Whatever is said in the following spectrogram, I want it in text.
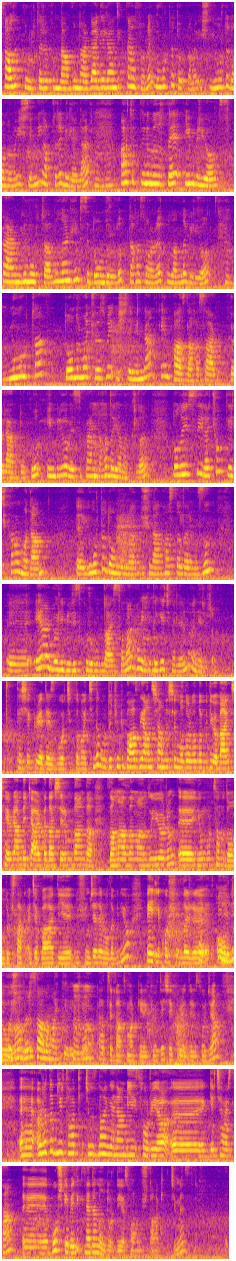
Sağlık Kurulu tarafından bunlar belgelendikten sonra yumurta toplama, yumurta dondurma işlemini yaptırabilirler. Hı hı. Artık günümüzde embriyo, sperm, yumurta bunların hepsi dondurulup daha sonra kullanılabiliyor. Hı hı. Yumurta dondurma çözme işleminden en fazla hasar gören doku. Embriyo ve sperm hı hı. daha dayanıklı. Dolayısıyla çok geç kalmadan e, yumurta dondurma düşünen hastalarımızın eğer böyle bir risk grubundaysalar harekete geçmelerini öneririm. Teşekkür ederiz bu açıklama için de. Burada çünkü bazı yanlış anlaşılmalar olabiliyor. Ben çevremdeki arkadaşlarımdan da zaman zaman duyuyorum. E, yumurta mı dondursak acaba diye düşünceler olabiliyor. Belli koşulları evet, belirli olduğunu. koşulları sağlamak gerekiyor. Hı hı, hatırlatmak gerekiyor. Teşekkür ederiz hocam. E, arada bir takipçimizden gelen bir soruya e, geçersem, e, boş gebelik neden olur diye sormuş takipçimiz.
